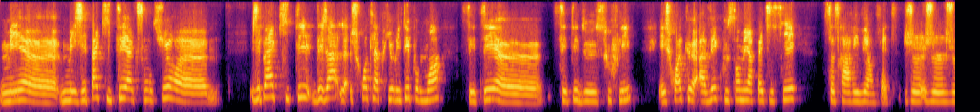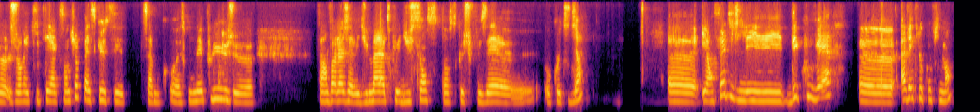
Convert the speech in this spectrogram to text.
mais euh, mais j'ai pas quitté Accenture. Euh, j'ai pas quitté. Déjà, je crois que la priorité pour moi, c'était euh, c'était de souffler. Et je crois qu'avec ou sans meilleur pâtissier, ce sera arrivé en fait. Je je j'aurais quitté Accenture parce que c'est ça me correspondait plus. Je enfin voilà, j'avais du mal à trouver du sens dans ce que je faisais euh, au quotidien. Euh, et en fait, je l'ai découvert euh, avec le confinement.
